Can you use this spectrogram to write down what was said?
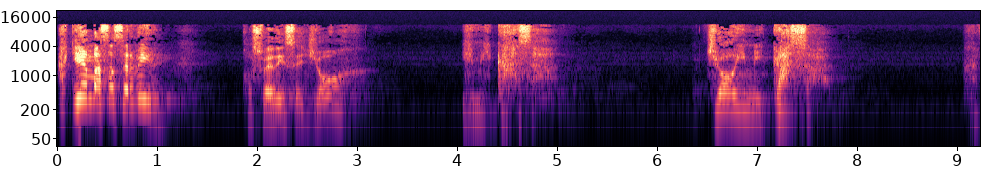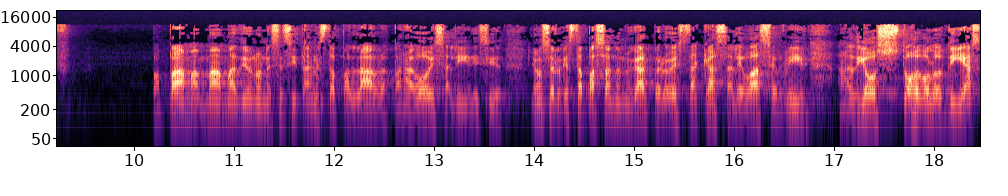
¿A quién vas a servir? Josué dice, yo y mi casa yo y mi casa. Papá, mamá, más de uno necesitan esta palabra para hoy salir y decir, yo no sé lo que está pasando en mi hogar, pero esta casa le va a servir a Dios todos los días.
